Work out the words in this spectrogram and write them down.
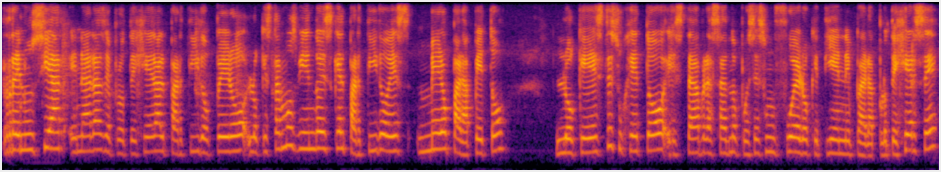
renunciar en aras de proteger al partido, pero lo que estamos viendo es que el partido es mero parapeto, lo que este sujeto está abrazando pues es un fuero que tiene para protegerse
